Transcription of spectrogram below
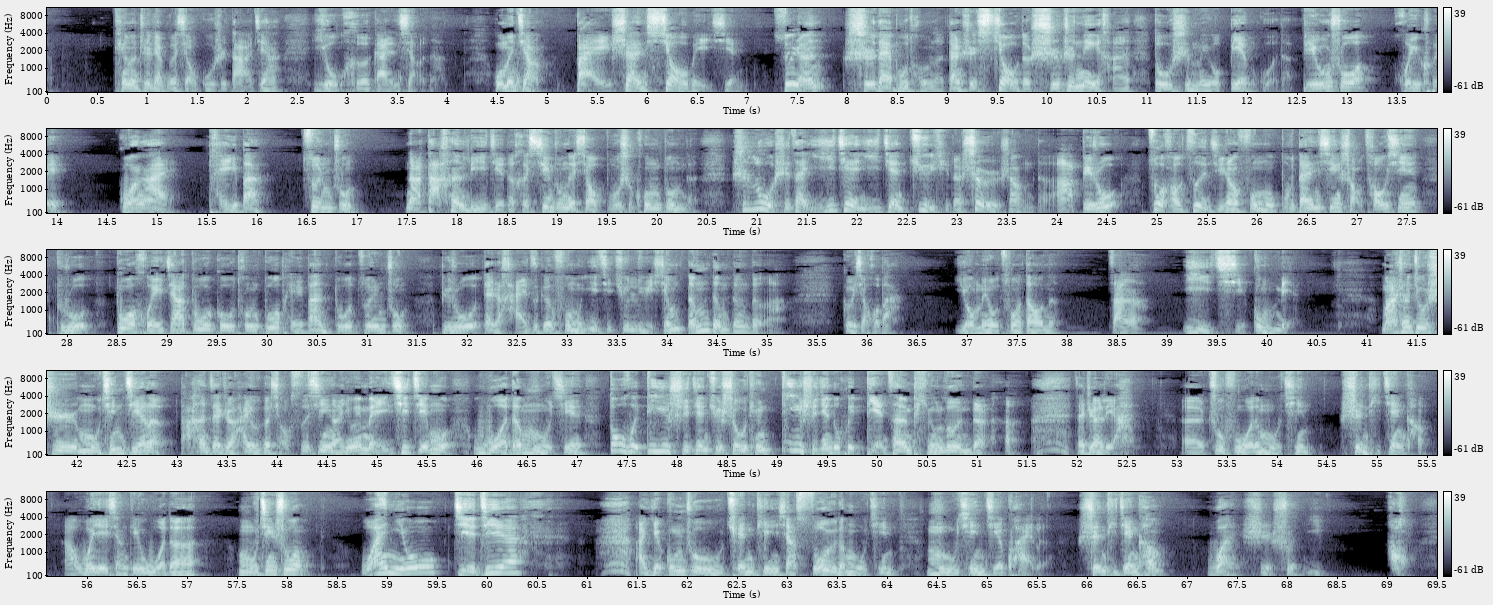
听了这两个小故事，大家有何感想呢？我们讲百善孝为先，虽然时代不同了，但是孝的实质内涵都是没有变过的。比如说回馈、关爱、陪伴、尊重。那大汉理解的和心中的孝不是空洞的，是落实在一件一件具体的事儿上的啊。比如做好自己，让父母不担心、少操心；比如多回家、多沟通、多陪伴、多尊重；比如带着孩子跟父母一起去旅行，等等等等啊。各位小伙伴，有没有做到呢？咱啊一起共勉。马上就是母亲节了，大汉在这还有一个小私心啊，因为每一期节目，我的母亲都会第一时间去收听，第一时间都会点赞评论的。在这里啊，呃，祝福我的母亲身体健康啊！我也想给我的母亲说，我爱你哦，姐姐。啊，也恭祝全天下所有的母亲母亲节快乐，身体健康，万事顺意。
